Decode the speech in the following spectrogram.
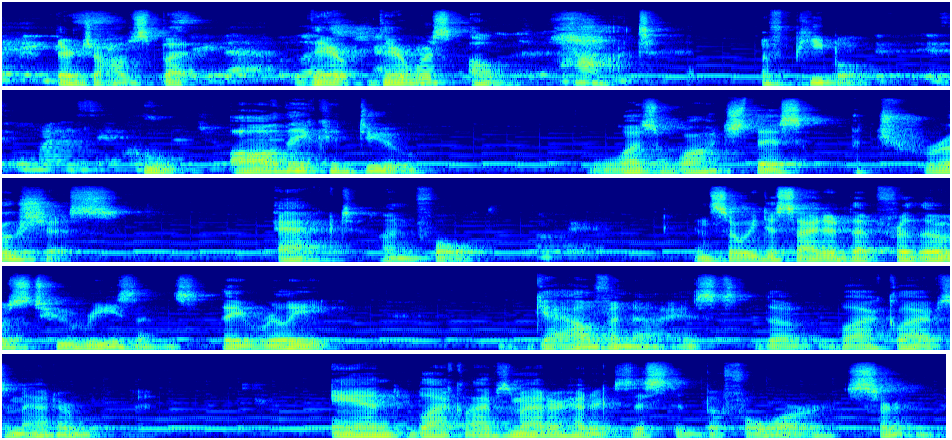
their jobs, but there there was a lot of people who all they could do was watch this atrocious act unfold. And so we decided that for those two reasons, they really galvanized the Black Lives Matter movement. And Black Lives Matter had existed before, certainly.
